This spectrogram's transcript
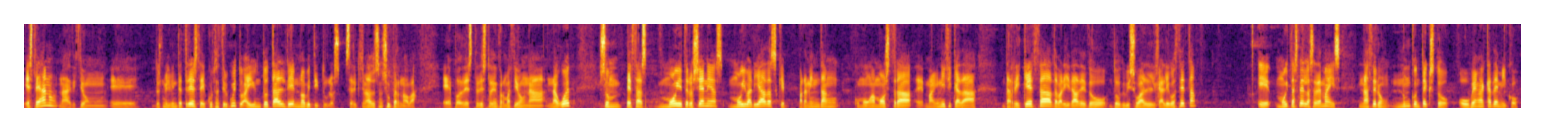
Este ano, na edición eh, 2023 de Curta Circuito, hai un total de nove títulos seleccionados en Supernova. Eh, podedes ter toda a información na, na web. Son pezas moi heteroxéneas, moi variadas, que para min dan como unha mostra eh, magnífica da, da riqueza, da variedade do, do visual galego Z. E moitas delas, ademais, naceron nun contexto ou ben académico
